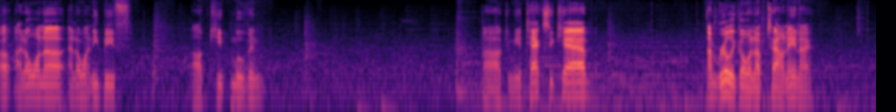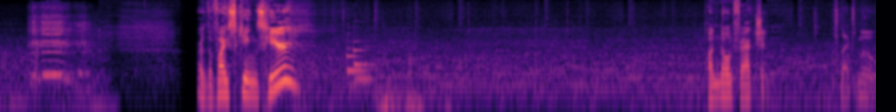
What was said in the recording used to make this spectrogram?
Oh, I don't wanna. I don't want any beef. I'll keep moving. Uh, give me a taxi cab. I'm really going uptown, ain't I? Are the Vice Kings here? Unknown faction. Let's move.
